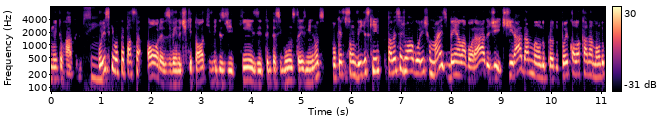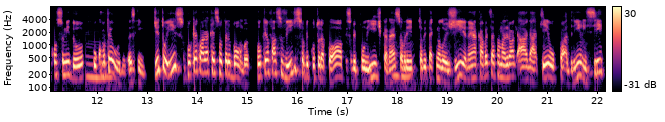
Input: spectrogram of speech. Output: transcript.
muito rápido. Sim. Por isso que você passa horas vendo TikTok, vídeos de 15, 30 segundos, 3 minutos, porque são vídeos que talvez seja o algoritmo mais bem elaborado de tirar da mão do produtor e colocar na mão do consumidor Hum. o conteúdo. Assim, dito isso, por que com o HQ Solteiro bomba? Porque eu faço vídeos sobre cultura pop, sobre política, né, Uhum. sobre, sobre tecnologia, né, acaba de certa maneira a HQ, o quadrinho em si,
